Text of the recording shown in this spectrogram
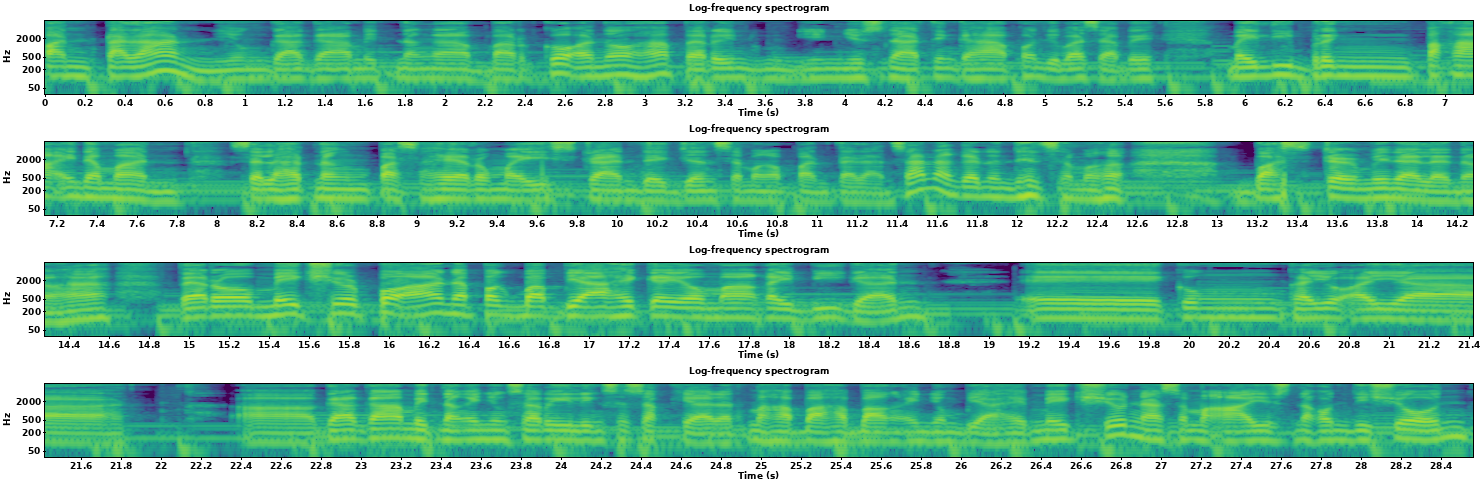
pantalan yung gagamit ng uh, barko ano ha? Pero yung, yung news natin kahapon di ba sabi may libreng pakain naman sa lahat ng pasaherong may stranded diyan sa mga pantalan. Sana ganun din sa mga bus terminal ano ha? Pero make sure po ah na pagbabiyahe kayo mga kaibigan eh kung kayo ay uh, uh, gagamit ng inyong sariling sasakyan at mahaba-haba ang inyong biyahe make sure nasa maayos na kondisyon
